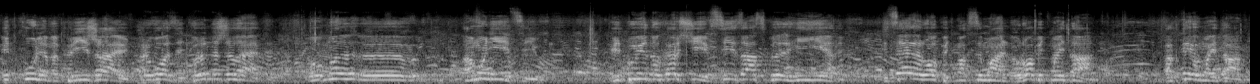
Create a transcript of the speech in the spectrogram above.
під кулями приїжджають, привозять бронежилети, е, амуніцію, відповідно харчі, всі засоби гігієни. І це робить максимально, робить Майдан, актив Майдану.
